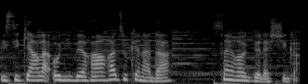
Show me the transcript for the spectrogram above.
Ici Carla Oliveira, Radio-Canada, Saint-Roch de la Chiga.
